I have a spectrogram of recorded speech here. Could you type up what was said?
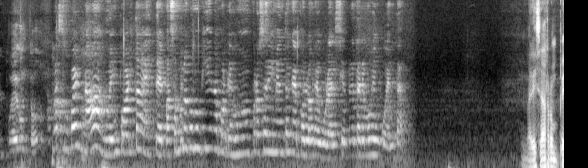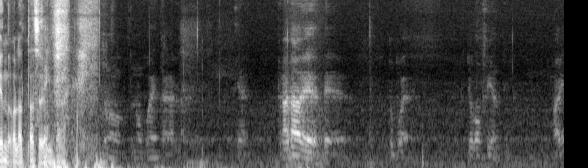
él puede con todo. Ah, pues súper nada, no importa, este, pásamelo como quiera porque es un procedimiento que por lo regular siempre tenemos en cuenta. Marisa rompiendo con la taza. Sí, No, no puedes cagarla. Trata de, de... Tú puedes. Yo confío en ti. ¿Ahí?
